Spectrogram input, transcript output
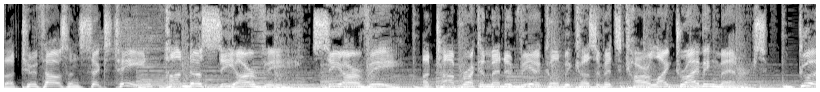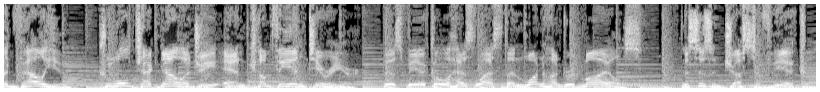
The 2016 Honda CRV. CRV, a top recommended vehicle because of its car like driving manners, good value, cool technology, and comfy interior. This vehicle has less than 100 miles. This isn't just a vehicle,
